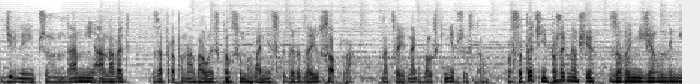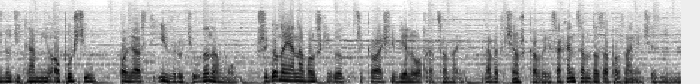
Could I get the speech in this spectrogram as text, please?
dziwnymi przyrządami, a nawet zaproponowały skonsumowanie swego rodzaju sopla, na co jednak Wolski nie przystał. Ostatecznie pożegnał się z owymi zielonymi ludzikami, opuścił pojazd i wrócił do domu. Przygoda Jana Wolskiego doczekała się wielu opracowań, nawet książkowych. Zachęcam do zapoznania się z nimi.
